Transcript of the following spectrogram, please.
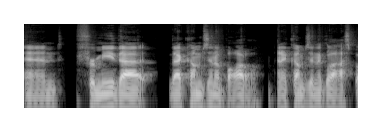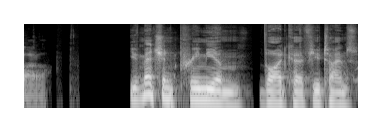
And for me, that that comes in a bottle and it comes in a glass bottle. You've mentioned premium vodka a few times.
